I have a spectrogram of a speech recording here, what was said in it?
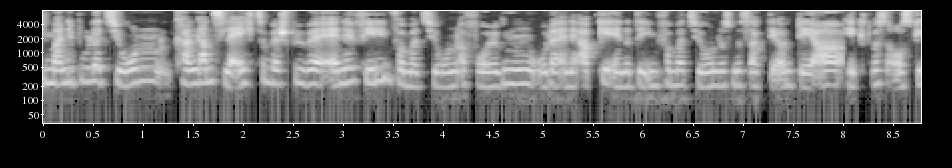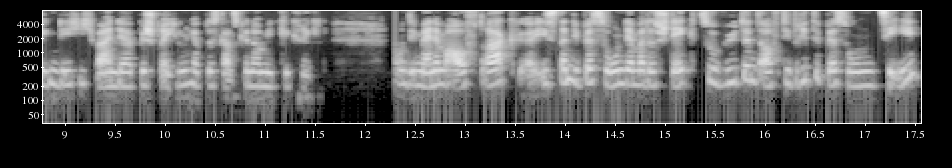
die Manipulation kann ganz leicht zum Beispiel über eine Fehlinformation erfolgen oder eine abgeänderte Information, dass man sagt, der und der hackt was aus gegen dich. Ich war in der Besprechung, ich habe das ganz genau mitgekriegt. Und in meinem Auftrag ist dann die Person, der man das steckt, so wütend auf die dritte Person C,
